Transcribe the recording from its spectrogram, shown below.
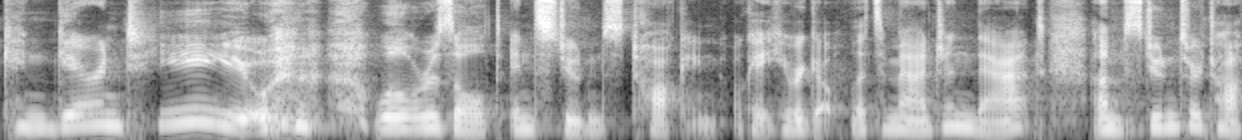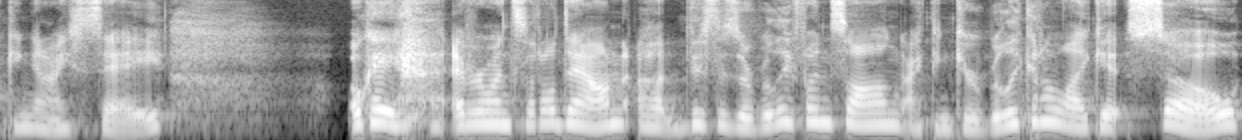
can guarantee you will result in students talking. Okay, here we go. Let's imagine that um, students are talking and I say, Okay, everyone settle down. Uh, this is a really fun song. I think you're really to like it. So,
